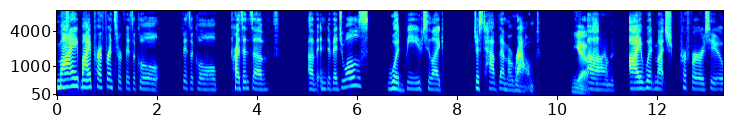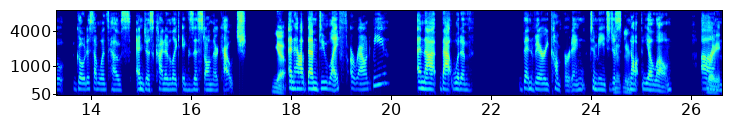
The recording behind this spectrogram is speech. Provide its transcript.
my my preference for physical physical presence of of individuals would be to like just have them around. Yeah. Um, I would much prefer to go to someone's house and just kind of like exist on their couch Yeah. and have them do life around me. And that that would have been very comforting to me to just Mhm. not be alone. Um, Right.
